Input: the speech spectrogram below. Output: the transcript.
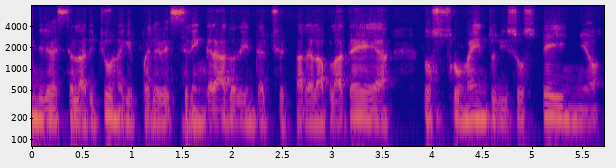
quindi deve essere la regione che poi deve essere in grado di intercettare la platea, lo strumento di sostegno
